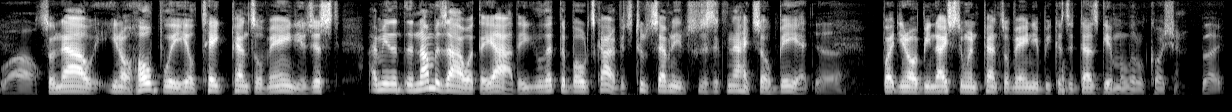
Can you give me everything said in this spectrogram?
wow. So now you know, hopefully he'll take Pennsylvania. Just I mean, the, the numbers are what they are. They let the votes count. If it's two seventy to two sixty nine, so be it. Yeah, But you know, it'd be nice to win Pennsylvania because it does give him a little cushion. right.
